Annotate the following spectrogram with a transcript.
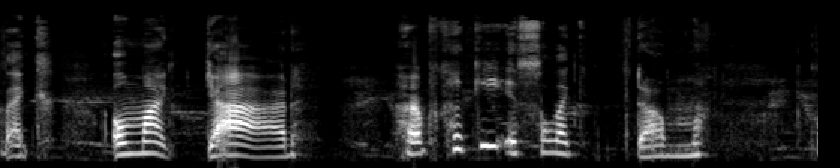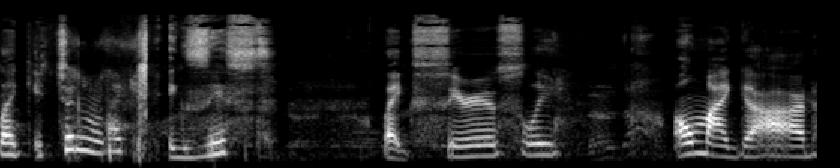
Like, oh my god, Herb cookie is so like dumb. Like it shouldn't like exist. Like seriously. Oh my god.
